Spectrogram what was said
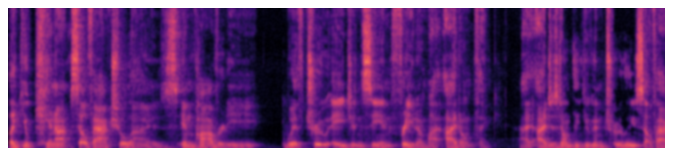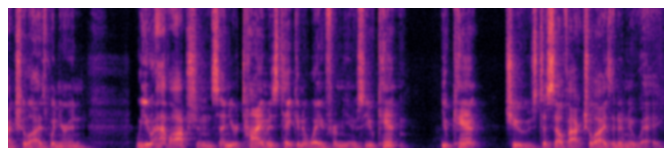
like, you cannot self actualize in poverty with true agency and freedom. I, I don't think. I, I just don't think you can truly self actualize when you're in, when you have options and your time is taken away from you. So you can't, you can't choose to self actualize in a new way.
